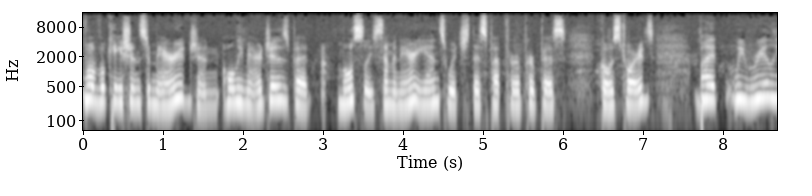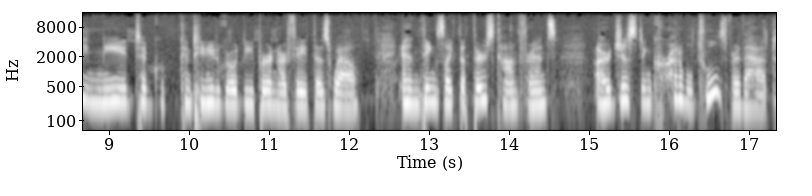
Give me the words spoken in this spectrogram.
well, vocations to marriage and holy marriages, but mostly seminarians, which this Putt for a Purpose goes towards. But we really need to g- continue to grow deeper in our faith as well. And things like the Thirst Conference are just incredible tools for that.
